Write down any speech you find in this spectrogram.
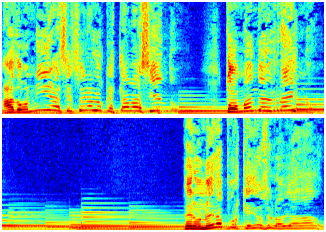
Adonías, eso era lo que estaba haciendo, tomando el reino. Pero no era porque Dios se lo había dado.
